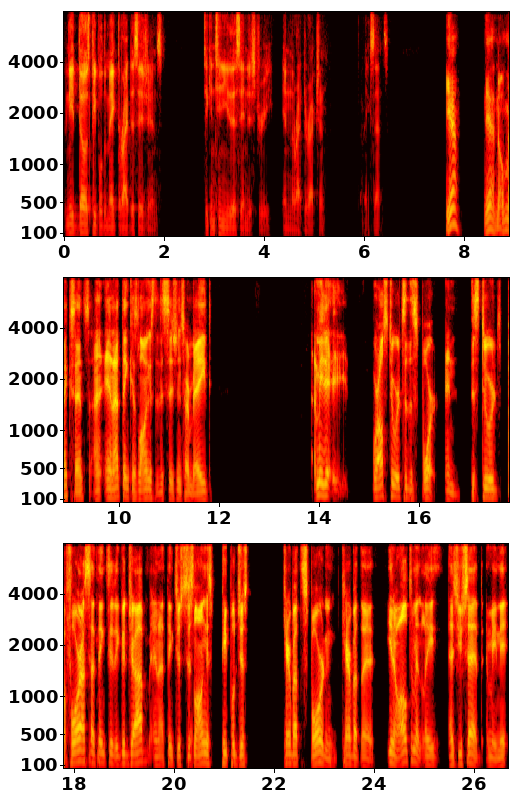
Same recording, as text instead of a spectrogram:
we need those people to make the right decisions to continue this industry in the right direction. That makes sense. Yeah. Yeah. No, makes sense. I, and I think as long as the decisions are made, I mean, it, we're all stewards of the sport, and the stewards before us, I think, did a good job. And I think just as long as people just care about the sport and care about the, you know, ultimately, as you said, I mean, it,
